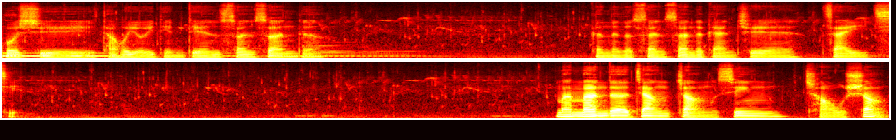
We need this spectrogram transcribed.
或许它会有一点点酸酸的，跟那个酸酸的感觉在一起。慢慢的将掌心朝上，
